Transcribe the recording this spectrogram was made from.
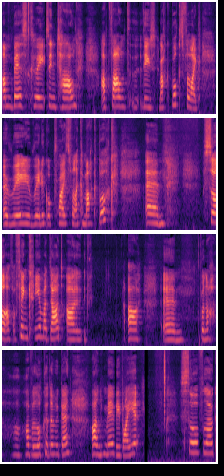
I'm basically in town I found these MacBooks for like a really really good price for like a MacBook. Um so I think me and my dad are, are um, gonna have a look at them again and maybe buy it. So vlog,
